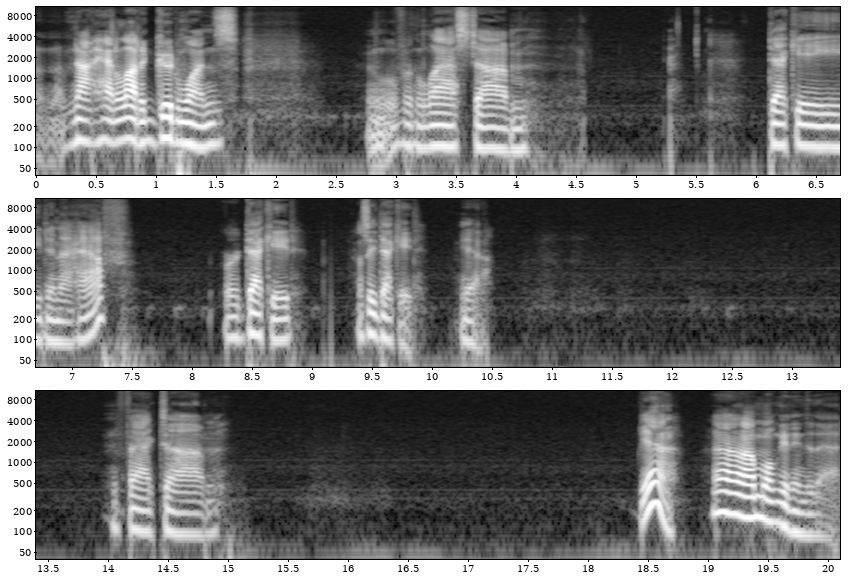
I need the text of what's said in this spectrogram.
I've not had a lot of good ones over the last um, decade and a half, or a decade. I'll say decade. Yeah. In fact, um, yeah, I won't get into that.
